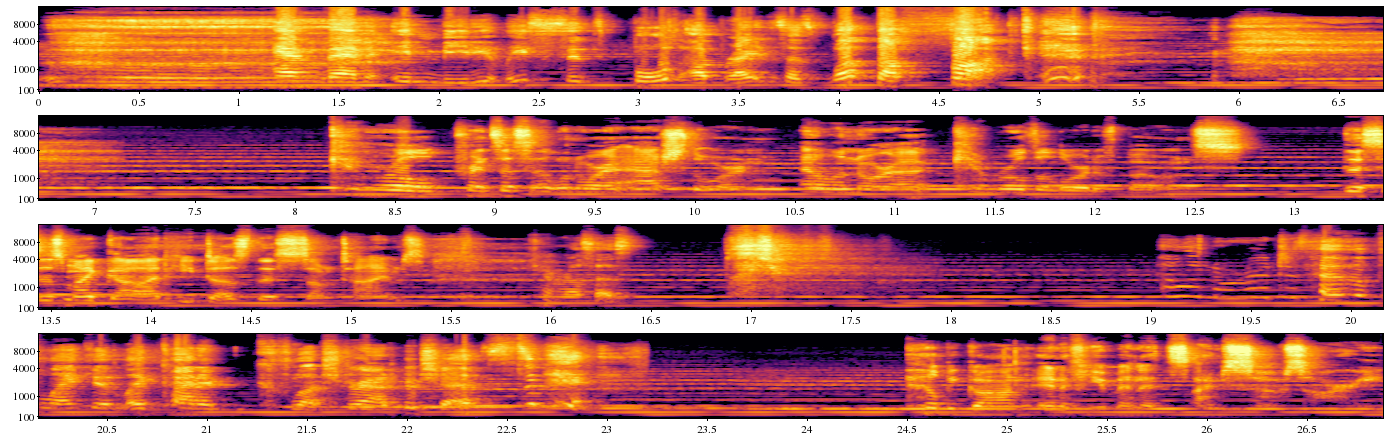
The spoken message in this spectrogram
Hmm? and then immediately sits bolt upright and says, What the fuck? Kimrel, Princess Eleonora Ashthorne, Eleonora, Kimrel the Lord of Bones. This is my god, he does this sometimes. Kimbrel says, has a blanket, like, kind of clutched around her chest. He'll be gone in a few minutes. I'm so sorry.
